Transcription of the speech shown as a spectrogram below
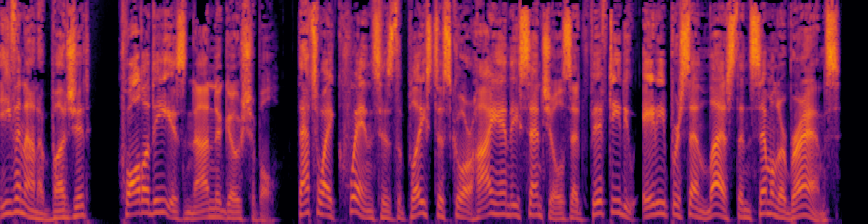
Even on a budget, quality is non-negotiable. That's why Quince is the place to score high-end essentials at 50 to 80% less than similar brands.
